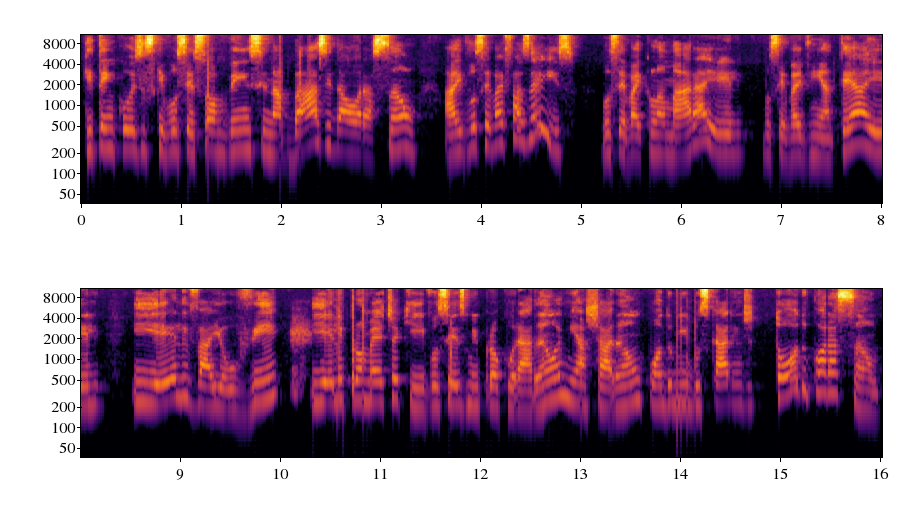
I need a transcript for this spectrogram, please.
Que tem coisas que você só vence na base da oração, aí você vai fazer isso. Você vai clamar a Ele, você vai vir até a Ele e Ele vai ouvir e Ele promete aqui: vocês me procurarão e me acharão quando me buscarem de todo o coração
